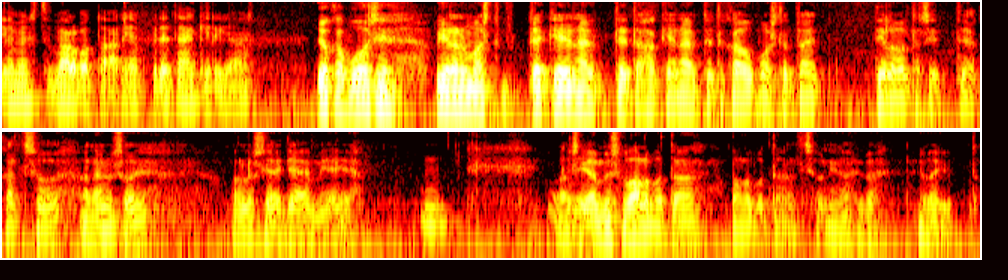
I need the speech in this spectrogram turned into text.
ilmeisesti valvotaan ja pidetään kirjaa. Joka vuosi viranomaiset tekee näytteitä, hakee näytteitä kaupoista tai tiloilta sitten ja katsoo, analysoi valoisia jäämiä ja mm. asiaa myös valvotaan, valvotaan, että se on ihan hyvä, hyvä juttu.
